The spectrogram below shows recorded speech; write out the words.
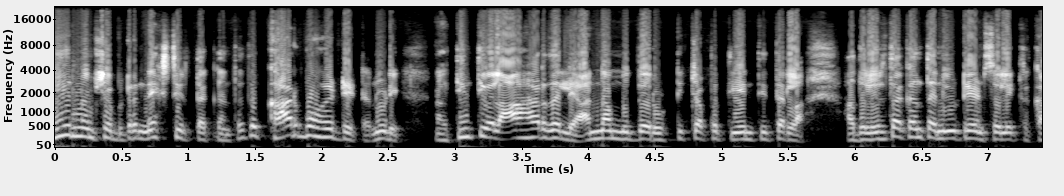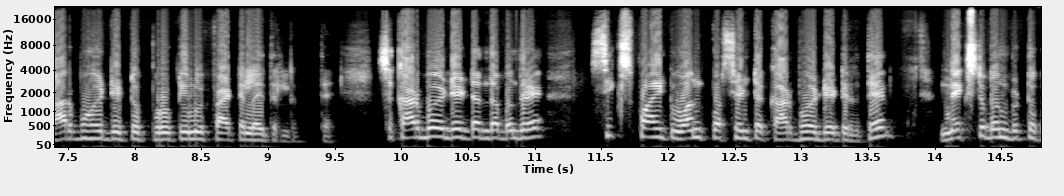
ನೀರಿನ ಅಂಶ ಬಿಟ್ರೆ ನೆಕ್ಸ್ಟ್ ಇರ್ತಕ್ಕಂಥದ್ದು ಕಾರ್ಬೋಹೈಡ್ರೇಟ್ ನೋಡಿ, ನಾವು ತಿಂತೀವಲ್ಲ ಆಹಾರದಲ್ಲಿ, ಅನ್ನ, ಮುದ್ದೆ, ರೊಟ್ಟಿ, ಚಪಾತಿ ಏನು ತಿಂತಾರಲ್ಲ, ಅದ್ರಲ್ಲಿ ಇರ್ತಕ್ಕಂಥ nutrients like carbohydrate protein fat ಎಲ್ಲ ಇರುತ್ತೆ ಸೊ ಕಾರ್ಬೋಹೈಡ್ರೇಟ್ ಅಂತ ಬಂದ್ರೆ six point one percent carbohydrate ಇರುತ್ತೆ. ನೆಕ್ಸ್ಟ್ ಬಂದ್ಬಿಟ್ಟು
